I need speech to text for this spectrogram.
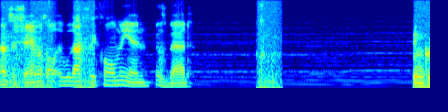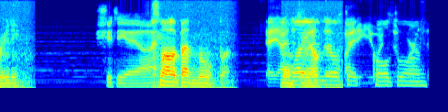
That's a shame. I thought it would actually call me in. It was bad. Being greedy. Shitty AI. It's not a bad move, but Hey, I won't just be ended able up fighting you called wasn't one. it,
